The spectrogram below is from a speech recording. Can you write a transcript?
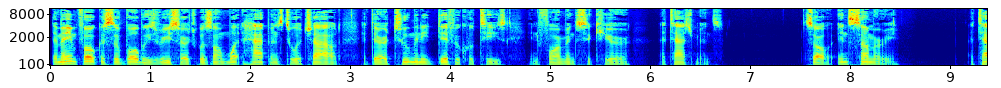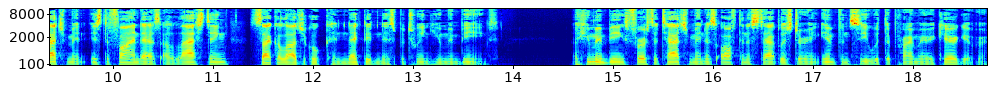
The main focus of Bowlby's research was on what happens to a child if there are too many difficulties in forming secure attachments. So, in summary, attachment is defined as a lasting psychological connectedness between human beings. A human being's first attachment is often established during infancy with the primary caregiver.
